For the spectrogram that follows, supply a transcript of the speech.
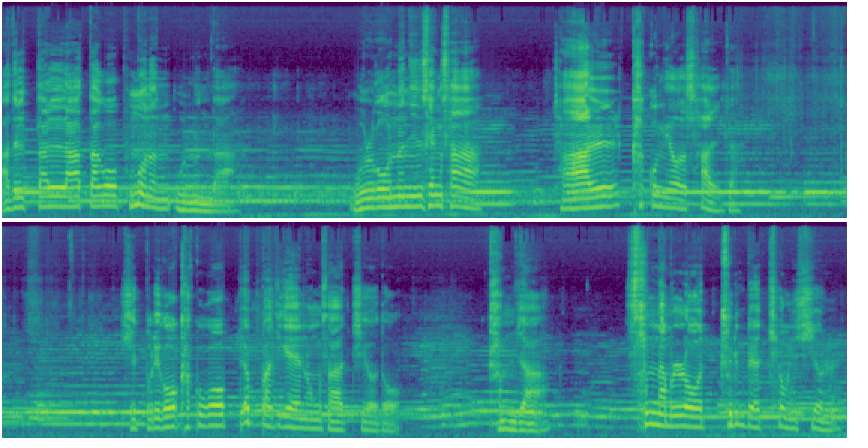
아들 딸 낳았다고 부모는 웃는다. 울고 웃는 인생사 잘 가꾸며 살자 씨 뿌리고 가꾸고 뼈 빠지게 농사 지어도 감자 산나물로 줄임배 채운 시절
